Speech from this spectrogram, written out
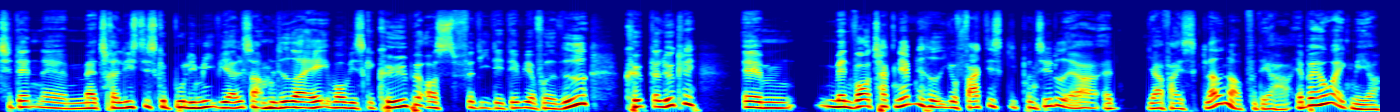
til den øh, materialistiske bulimi, vi alle sammen lider af, hvor vi skal købe os, fordi det er det, vi har fået at vide. Køb dig lykkelig. Øh, men hvor taknemmelighed jo faktisk i princippet er, at jeg er faktisk glad nok for det, jeg har. Jeg behøver ikke mere.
